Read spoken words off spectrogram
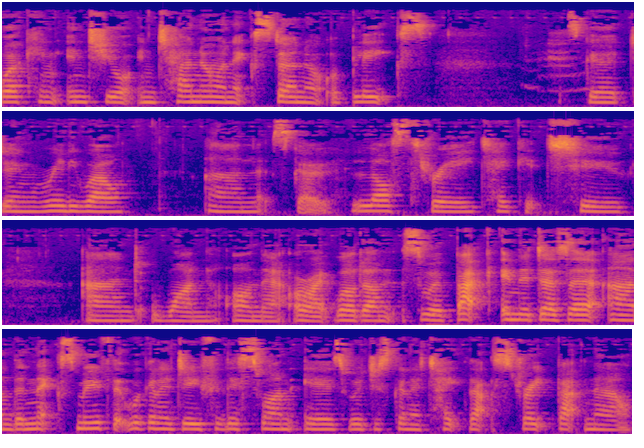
working into your internal and external obliques. That's good doing really well. And let's go. Last three take it to and one on there. All right, well done. So we're back in the desert and the next move that we're going to do for this one is we're just going to take that straight back now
